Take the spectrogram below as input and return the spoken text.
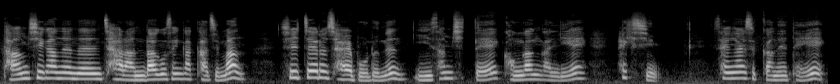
다음 시간에는 잘 안다고 생각하지만 실제로 잘 모르는 20, 30대의 건강관리의 핵심, 생활 습관에 대해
